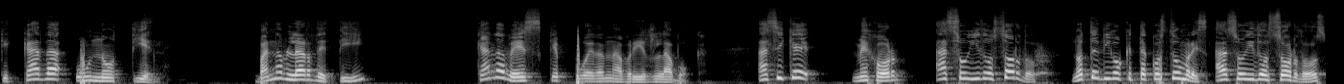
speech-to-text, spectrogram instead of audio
que cada uno tiene. Van a hablar de ti cada vez que puedan abrir la boca. Así que, mejor, haz oído sordo. No te digo que te acostumbres, haz oídos sordos,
